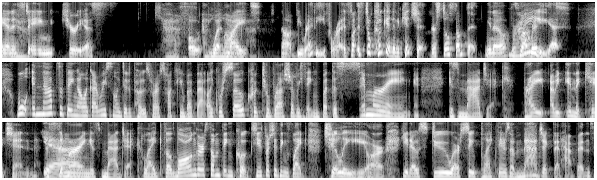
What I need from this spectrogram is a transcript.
And it's yeah. staying curious. Yes. what might that. not be ready for it. It's not it's still cooking in the kitchen. There's still something, you know? It's right. not ready yet. Well, and that's the thing. Like I recently did a post where I was talking about that. Like we're so quick to rush everything, but the simmering is magic, right? I mean, in the kitchen, yeah. the simmering is magic. Like the longer something cooks, especially things like chili or, you know, stew or soup, like there's a magic that happens.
